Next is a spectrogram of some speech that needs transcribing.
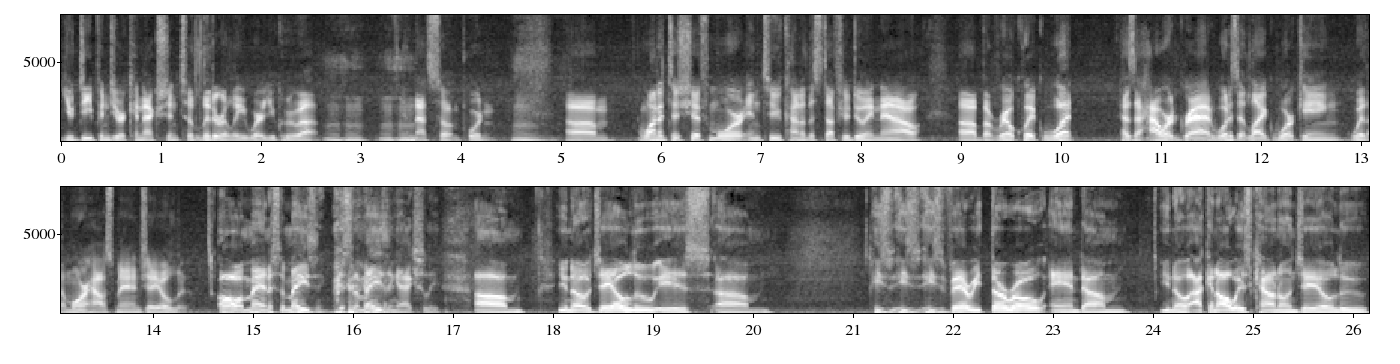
you deepened your connection to literally where you grew up, mm-hmm, mm-hmm. and that's so important. Mm. Um, I wanted to shift more into kind of the stuff you're doing now, uh, but real quick, what as a Howard grad, what is it like working with a Morehouse man, Jay Olu? Oh man, it's amazing. It's amazing actually. Um, you know, Jay Olu is um, he's he's he's very thorough, and um, you know I can always count on Jay Olu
